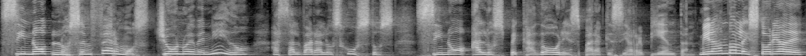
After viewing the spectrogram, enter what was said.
sino los enfermos. Yo no he venido a salvar a los justos, sino a los pecadores para que se arrepientan. Mirando la historia de,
